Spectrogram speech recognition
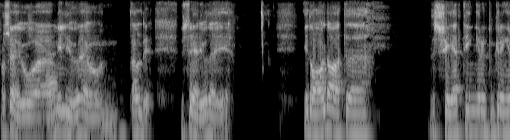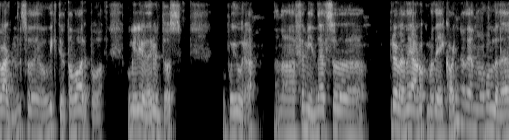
Og så er jo eh, Miljøet er jo veldig Du ser jo det i, i dag, da, at eh, det skjer ting rundt omkring i verden. Så det er jo viktig å ta vare på, på miljøet rundt oss og på jorda. Men uh, for min del så prøver jeg å gjøre noe med det jeg kan, og det er å holde det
